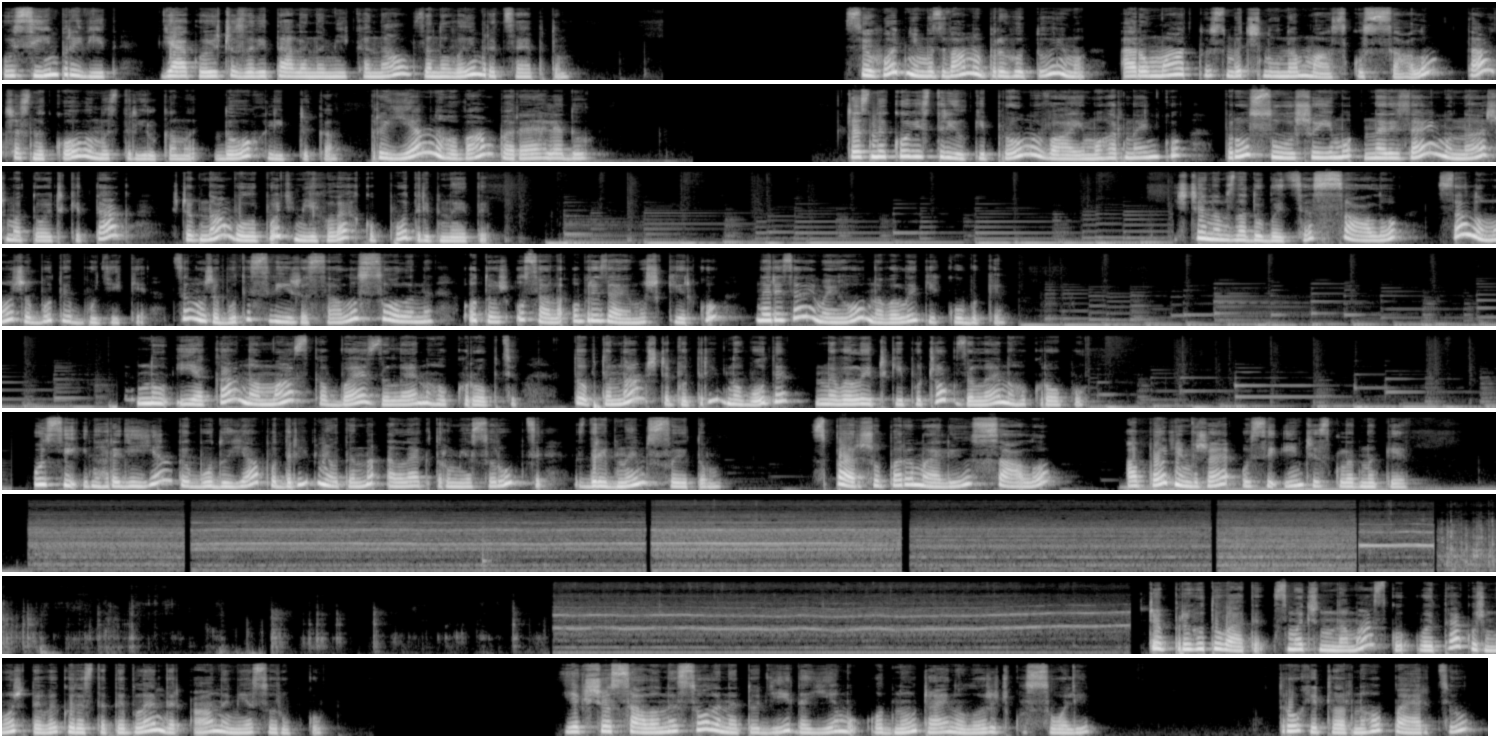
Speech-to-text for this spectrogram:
Усім привіт! Дякую, що завітали на мій канал за новим рецептом. Сьогодні ми з вами приготуємо ароматну смачну намазку з салом та часниковими стрілками до хлібчика. Приємного вам перегляду! Часникові стрілки промиваємо гарненько, просушуємо, нарізаємо на шматочки так, щоб нам було потім їх легко подрібнити. Ще нам знадобиться сало. Сало може бути будь-яке. Це може бути свіже сало, солене. Отож у сала обрізаємо шкірку, нарізаємо його на великі кубики. Ну і яка намазка без зеленого кропцю? Тобто нам ще потрібно буде невеличкий пучок зеленого кропу. Усі інгредієнти буду я подрібнювати на електром'ясорубці з дрібним ситом. Спершу перемелюю сало, а потім вже усі інші складники. Щоб приготувати смачну намазку, ви також можете використати блендер, а не м'ясорубку. Якщо сало не солене, тоді даємо 1 чайну ложечку солі, трохи чорного перцю,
